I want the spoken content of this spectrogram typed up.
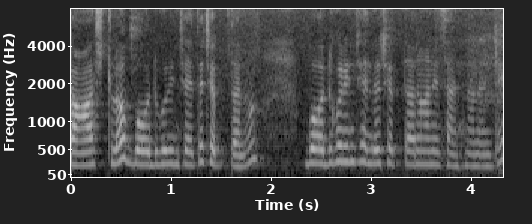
లాస్ట్లో బోర్డు గురించి అయితే చెప్తాను. బోర్డు గురించి ఎందుకు చెప్తాను అనేసి అంటున్నానంటే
